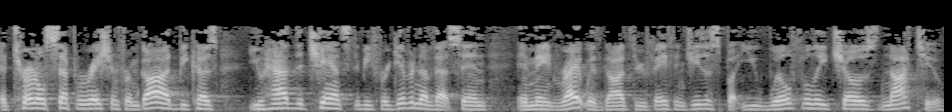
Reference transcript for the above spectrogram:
eternal separation from God because you had the chance to be forgiven of that sin and made right with God through faith in Jesus, but you willfully chose not to.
